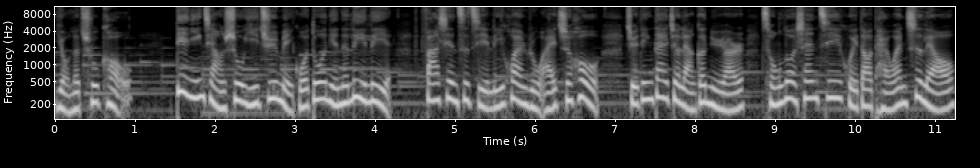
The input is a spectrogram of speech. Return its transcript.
有了出口。电影讲述移居美国多年的丽丽，发现自己罹患乳癌之后，决定带着两个女儿从洛杉矶回到台湾治疗。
